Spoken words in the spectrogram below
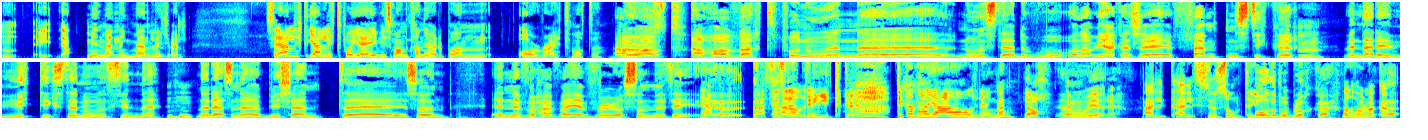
Mm, Ja, min mening, men likevel. Så jeg er litt, jeg er litt på yay hvis man kan gjøre det på en all right måte. Jeg har, jeg har vært på noen, uh, noen steder hvor hva da, vi er kanskje 15 stykker. Mm. Men det er det viktigste noensinne. Mhm. Når det er sånn jeg blir kjent uh, sånn Never have I ever og sånne ting. Ja. Jeg syns det er aldri- dritgøy. Vi kan ha jeg aldri en gang. Ja, Ja. det må vi gjøre. Jeg, jeg syns sånne ting Både på blokka. Både på blokka.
